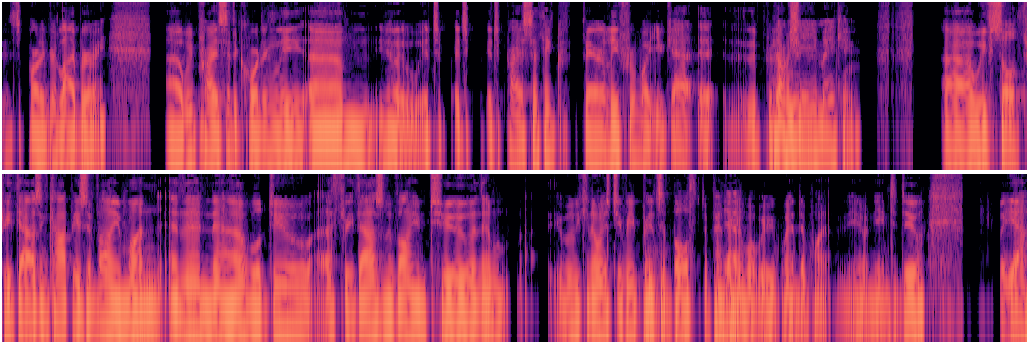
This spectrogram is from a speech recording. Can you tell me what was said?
it's part of your library. Uh, we price it accordingly. Um, you know, it's it's it's priced I think fairly for what you get. Uh, the How many are you making? Uh, we've sold three thousand copies of Volume One, and then uh, we'll do uh, three thousand of Volume Two, and then we can always do reprints of both depending Yeah. on what we end up want- you know needing to do. but yeah,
